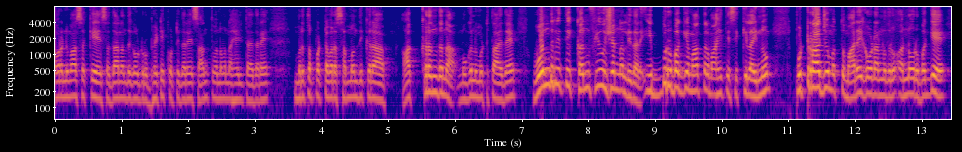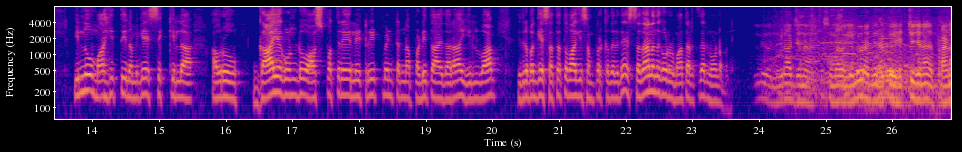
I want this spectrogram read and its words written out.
ಅವರ ನಿವಾಸಕ್ಕೆ ಸದಾನಂದಗೌಡರು ಭೇಟಿ ಕೊಟ್ಟಿದ್ದಾರೆ, ಸಾಂತ್ವನವನ್ನು ಹೇಳ್ತಾ ಇದ್ದಾರೆ. ಮೃತಪಟ್ಟವರ ಸಂಬಂಧಿಕರ ಆಕ್ರಂದನ ಮುಗಲು ಮುಟ್ತಾ ಇದೆ. ಒಂದು ರೀತಿ ಕನ್ಫ್ಯೂಷನ್ನಲ್ಲಿದ್ದಾರೆ ಇಬ್ಬರ ಬಗ್ಗೆ ಮಾತ್ರ ಮಾಹಿತಿ ಸಿಕ್ಕಿಲ್ಲ ಇನ್ನು. ಪುಟ್ಟರಾಜು ಮತ್ತು ಮಾರೇಗೌಡ ಅನ್ನೋದ್ರು ಅನ್ನೋರ ಬಗ್ಗೆ ಇನ್ನೂ ಮಾಹಿತಿ ನಮಗೆ ಸಿಕ್ಕಿಲ್ಲ. ಅವರು ಗಾಯಗೊಂಡು ಆಸ್ಪತ್ರೆಯಲ್ಲಿ ಟ್ರೀಟ್ಮೆಂಟನ್ನು ಪಡಿತಾ ಇದ್ದಾರಾ ಇಲ್ವಾ? ಇದರ ಬಗ್ಗೆ ಸತತವಾಗಿ ಸಂಪರ್ಕದಲ್ಲಿದೆ. ಸದಾನಂದ ಗೌಡರು ಮಾತಾಡ್ತಿದ್ದಾರೆ. ನೋಡೋಣ ಬನ್ನಿ. ನೂರಾರು ಜನ ಸುಮಾರು ಇನ್ನೂರ ಹದಿನೈದಕ್ಕೂ ಹೆಚ್ಚು ಜನ ಪ್ರಾಣ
